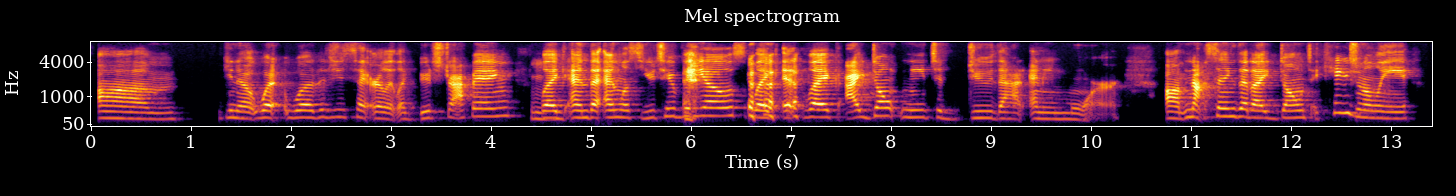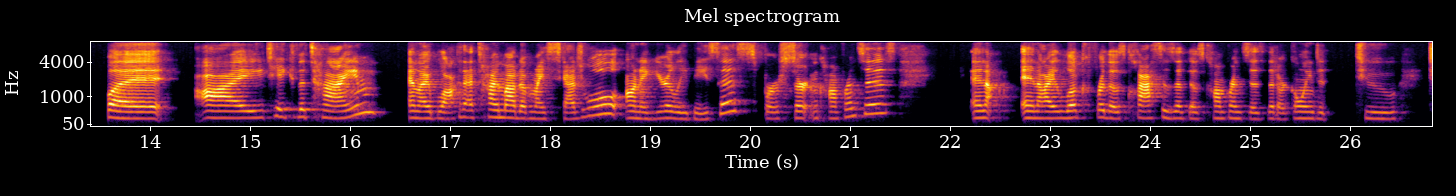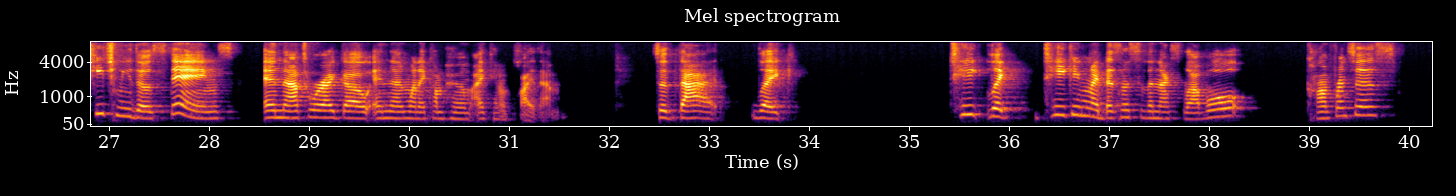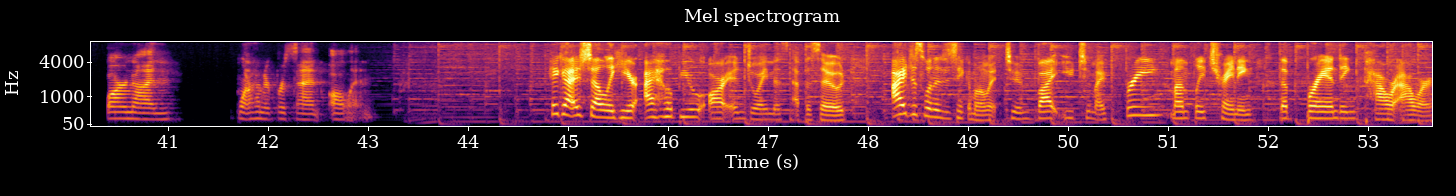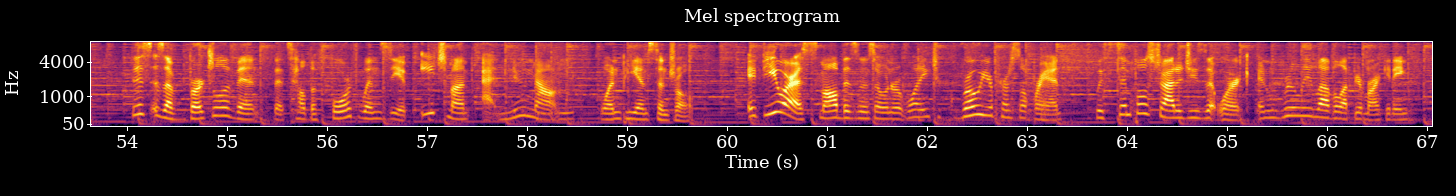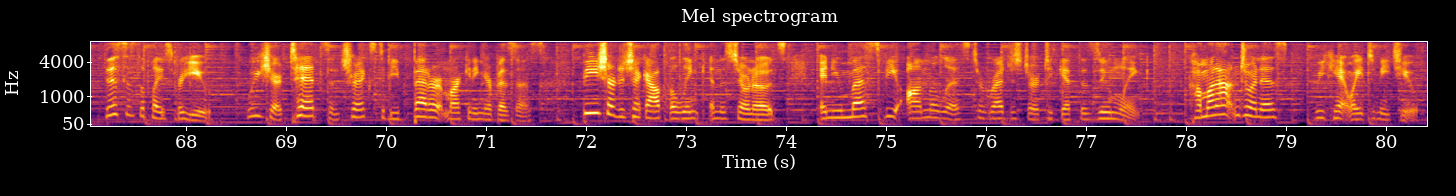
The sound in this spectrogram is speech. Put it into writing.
um you know what what did you say earlier? Like bootstrapping? Mm-hmm. like and the endless youtube videos? Like it like i don't need to do that anymore. Um not saying that i don't occasionally but I take the time and I block that time out of my schedule on a yearly basis for certain conferences. And and I look for those classes at those conferences that are going to to teach me those things and that's where I go and then when I come home I can apply them. So that like take like taking my business to the next level conferences bar none 100% all in. Hey guys, Shelly here. I hope you are enjoying this episode. I just wanted to take a moment to invite you to my free monthly training, the Branding Power Hour. This is a virtual event that's held the fourth Wednesday of each month at noon Mountain, 1 p.m. Central. If you are a small business owner wanting to grow your personal brand with simple strategies that work and really level up your marketing, this is the place for you. We share tips and tricks to be better at marketing your business. Be sure to check out the link in the show notes, and you must be on the list to register to get the Zoom link. Come on out and join us. We can't wait to meet you.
